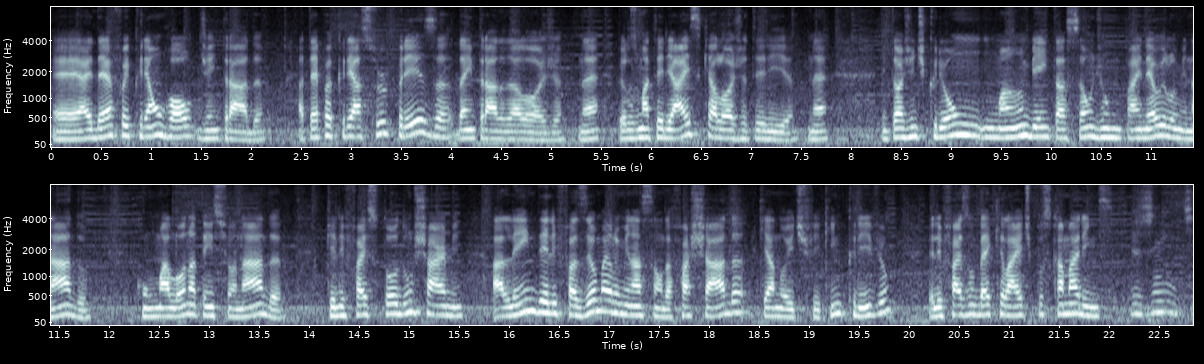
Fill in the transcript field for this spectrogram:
É, a ideia foi criar um hall de entrada, até para criar surpresa da entrada da loja, né? Pelos materiais que a loja teria, né? Então a gente criou um, uma ambientação de um painel iluminado com uma lona tensionada que ele faz todo um charme. Além dele fazer uma iluminação da fachada, que à noite fica incrível, ele faz um backlight para os camarins. Gente,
